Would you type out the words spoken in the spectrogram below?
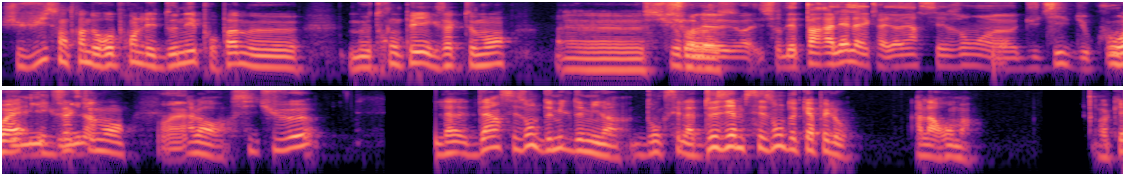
Je suis juste en train de reprendre les données pour pas me, me tromper exactement. Euh, sur, sur, le, sur, des parallèles avec la dernière saison euh, du titre, du coup. Ouais, 2000, exactement. Ouais. Alors, si tu veux, la dernière saison 2000-2001. Donc, c'est la deuxième saison de Capello à la Roma. Ok?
